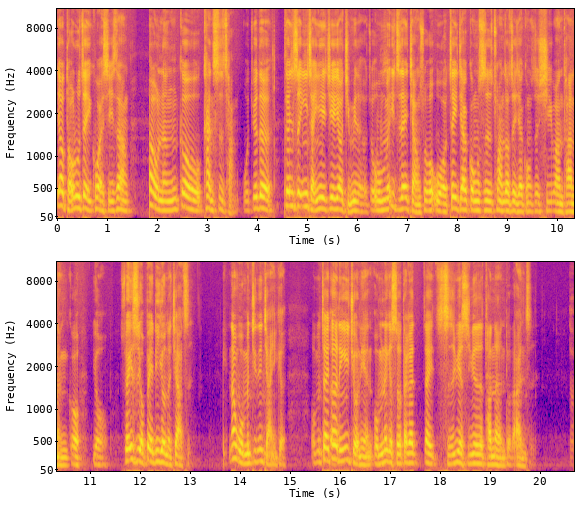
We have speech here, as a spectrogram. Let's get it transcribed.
要投入这一块，实际上。要能够看市场，我觉得跟生意产业界要紧密的合作。我们一直在讲说，我这家公司创造这家公司，希望它能够有随时有被利用的价值。那我们今天讲一个，我们在二零一九年，我们那个时候大概在十月、十一月谈了很多的案子，对，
